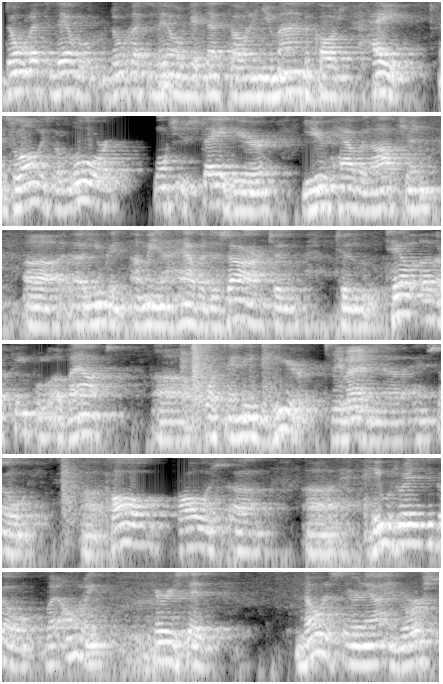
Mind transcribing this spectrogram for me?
don't let the devil don't let the devil get that thought in your mind because hey, as long as the Lord wants you to stay here, you have an option. Uh, uh, you can, I mean, have a desire to to tell other people about uh, what they need to hear. Amen. And, uh, and so uh, Paul, Paul was uh, uh, he was ready to go, but only here he says, notice here now in verse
